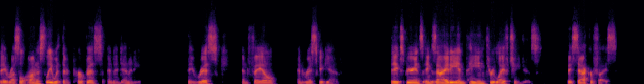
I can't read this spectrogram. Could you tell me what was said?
They wrestle honestly with their purpose and identity. They risk and fail and risk again. They experience anxiety and pain through life changes. They sacrifice.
